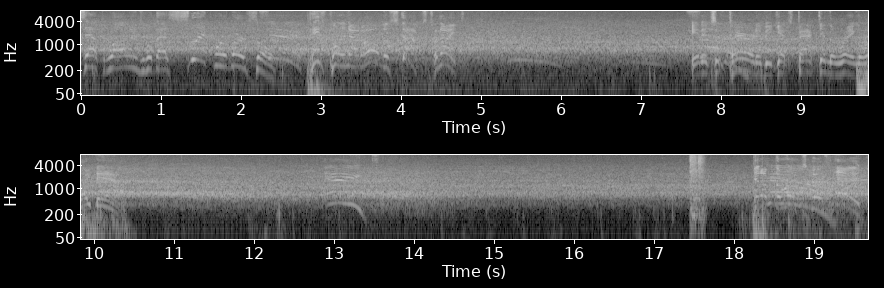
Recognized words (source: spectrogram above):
Seth Rollins with a slick reversal. He's pulling out all the stops tonight. And it's imperative he gets back in the ring right now. And up the ropes goes Edge.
